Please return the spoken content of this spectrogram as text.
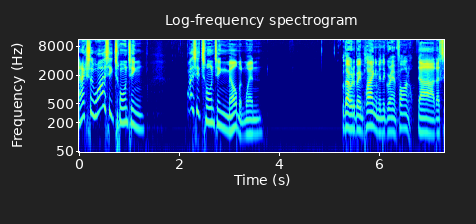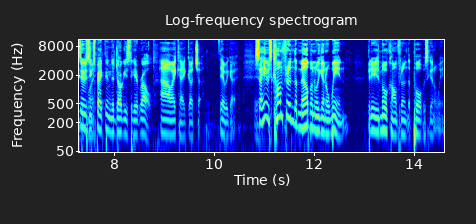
And actually, why is he taunting? Why is he taunting Melbourne when? Well, they would have been playing him in the grand final. Ah, that's He was point. expecting the doggies to get rolled. Oh, okay, gotcha. There we go. So he was confident that Melbourne were going to win, but he was more confident that Port was going to win.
